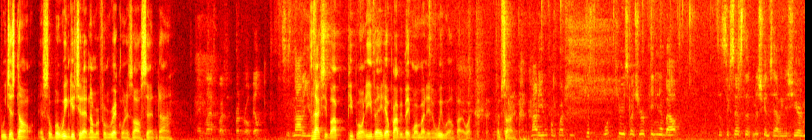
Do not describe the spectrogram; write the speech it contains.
we just don't. And so, but we can get you that number from Rick when it's all said and done. And last question, front row, Bill. This is not a And uniform, actually, by people on eBay, they'll probably make more money than we will. By the way, I'm sorry. not a uniform question. Just curious about your opinion about the success that Michigan's having this year and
